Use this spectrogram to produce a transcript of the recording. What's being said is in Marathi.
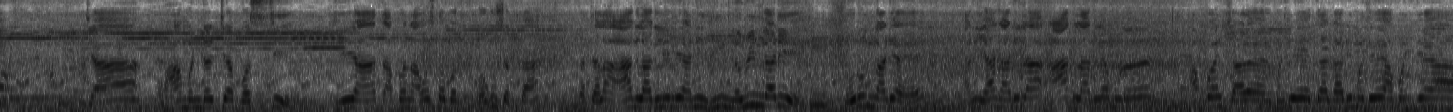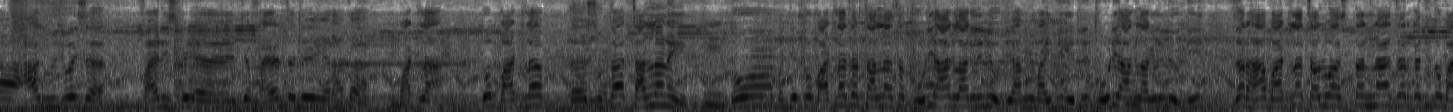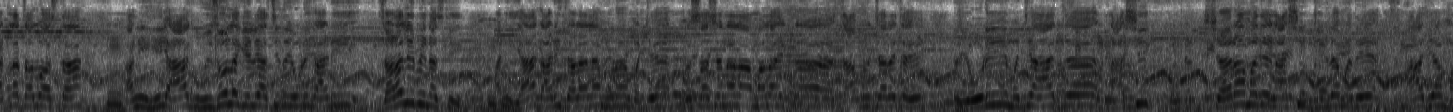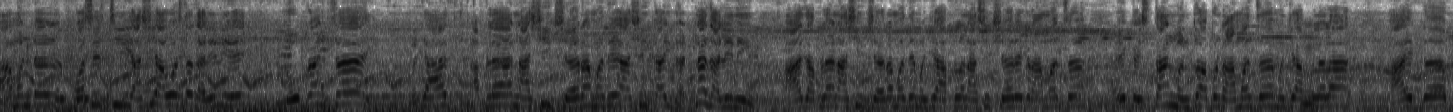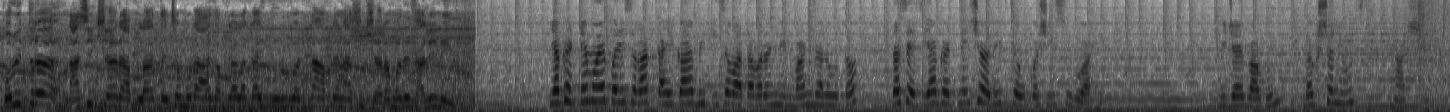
ज्या महामंडळच्या बसची जी आज आपण अवस्था बघ बघू शकता तर त्याला आग लागलेली आणि ही नवीन गाडी आहे. शोरूम गाडी आहे आणि या गाडीला आग लागल्यामुळं आपण शाळा म्हणजे त्या गाडीमध्ये आपण त्या आग विझवायचं फायर इस्पे जे फायरचं जे हे राहतं बाटला तो बाटला सुद्धा चालला नाही. तो म्हणजे तो बाटला जर चालला असता थोडी आग लागलेली होती आम्ही माहिती घेतली थोडी आग लागलेली होती. जर हा बाटला चालू असताना जर कधी तो बाटला चालू असता आणि ही आग विझवला गेली असती तर एवढी गाडी जळाली बी नसती. आणि या गाडी जळाल्यामुळं म्हणजे प्रशासनाला आम्हाला एक जाब विचारायचं आहे. तर एवढी म्हणजे आज नाशिक शहरामध्ये नाशिक जिल्ह्यामध्ये आज या महामंडळ बसेसची अशी अवस्था झालेली आहे. लोकांचं म्हणजे आज आपल्या नाशिक शहरामध्ये अशी काही घटना झाली नाही. आज आपल्या नाशिक शहरामध्ये म्हणजे आपलं नाशिक शहर एक रामाचं एक स्थान म्हणतो आपण. रामाचं म्हणजे आपल्याला हा एक पवित्र नाशिक शहर आहे आपला. त्याच्यामुळे आज आपल्याला काही दुर्घटना आपल्या नाशिक शहरामध्ये झाली नाही. या घटनेमुळे परिसरात काही काळ भीतीचं वातावरण निर्माण झालं होतं. तसेच या घटनेची अधिक चौकशी सुरू आहे. विजय बागुल दक्ष न्यूज नाशिक.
